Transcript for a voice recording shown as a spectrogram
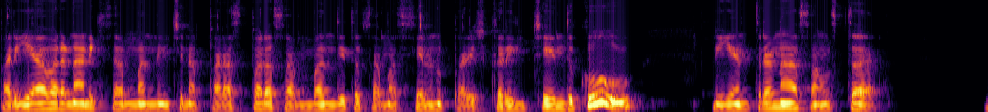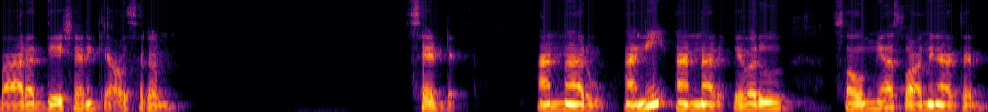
పర్యావరణానికి సంబంధించిన పరస్పర సంబంధిత సమస్యలను పరిష్కరించేందుకు నియంత్రణ సంస్థ భారతదేశానికి అవసరం. సెడ్ అన్నారు అని అన్నారు. ఎవరు? సౌమ్య స్వామినాథన్.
